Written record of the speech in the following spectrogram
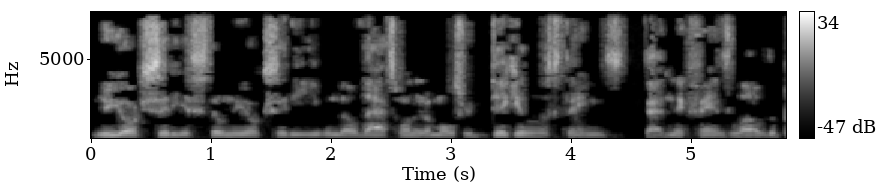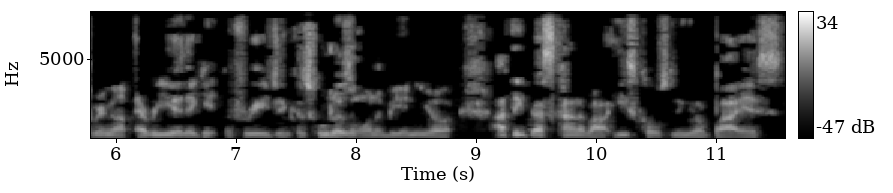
New York City is still New York City, even though that's one of the most ridiculous things that Knick fans love to bring up every year they get in the free agent because who doesn't want to be in New York? I think that's kind of our East Coast New York bias.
